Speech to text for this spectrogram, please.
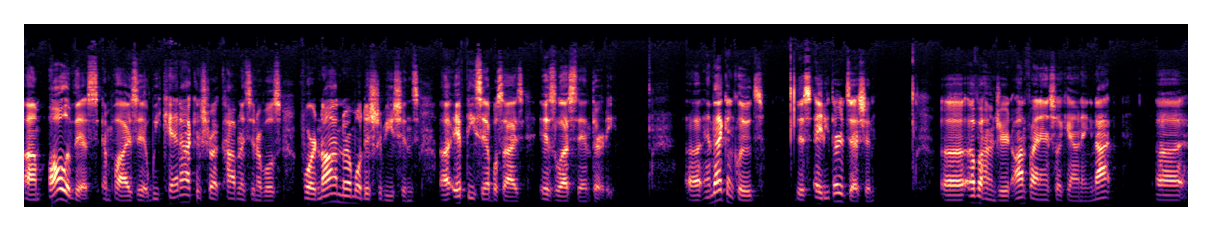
um, all of this implies that we cannot construct confidence intervals for non normal distributions uh, if the sample size is less than 30. Uh, and that concludes this 83rd session uh, of 100 on financial accounting, not uh,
